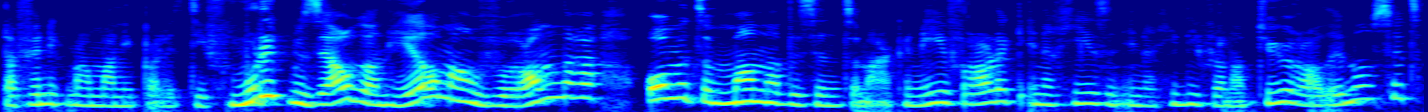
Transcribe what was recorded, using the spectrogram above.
dat vind ik maar manipulatief. Moet ik mezelf dan helemaal veranderen om het een man naar de zin te maken? Nee, vrouwelijke energie is een energie die van nature al in ons zit.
